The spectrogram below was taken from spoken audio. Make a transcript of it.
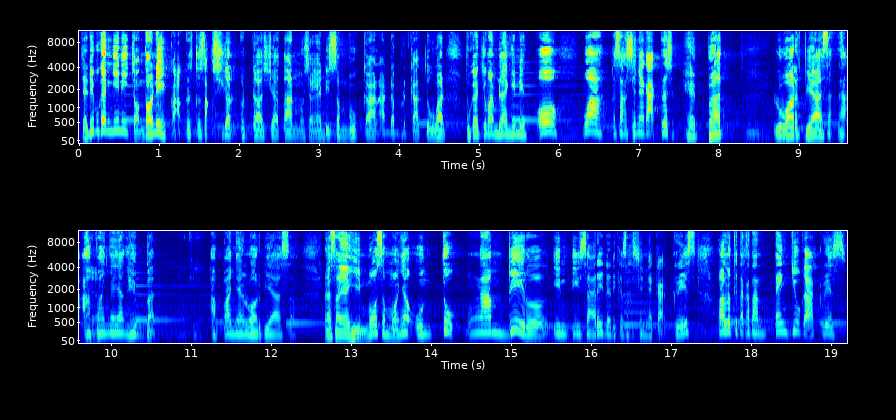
Jadi bukan gini, contoh nih, Kak Kris kesaksian kedahsyatan, misalnya disembuhkan, ada berkat Tuhan. Bukan cuma bilang gini, oh wah kesaksiannya Kak Kris hebat, luar biasa. Nah Ya. apanya yang hebat? Apanya yang luar biasa? Nah saya himbau semuanya untuk ngambil intisari dari kesaksiannya Kak Kris. Lalu kita katakan, thank you Kak Kris.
